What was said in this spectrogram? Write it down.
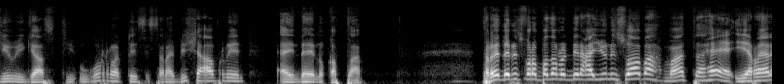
Guwi gaaskii ugu raqiisisanaa bisha abriil ay indhahaynu qabtaan. Traders fara badanoo dhinaca uniswap ah maanta hee iyo reer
